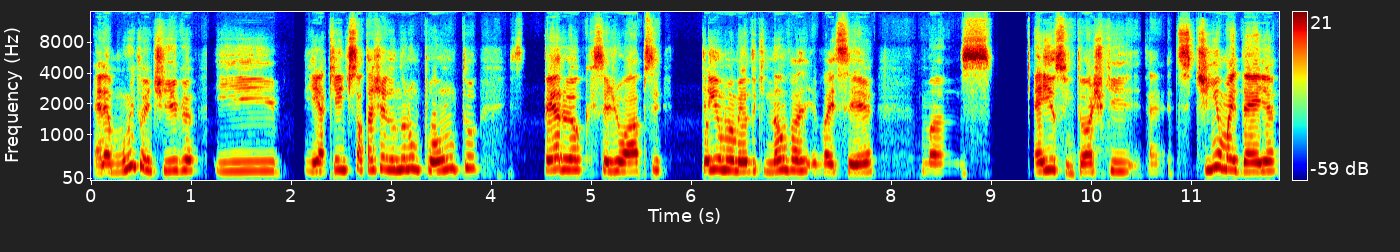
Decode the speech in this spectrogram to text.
Ela é muito antiga e, e aqui a gente só tá chegando num ponto. Espero eu que seja o ápice. Tenho meu medo que não vai, vai ser, mas é isso. Então acho que é, tinha uma ideia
